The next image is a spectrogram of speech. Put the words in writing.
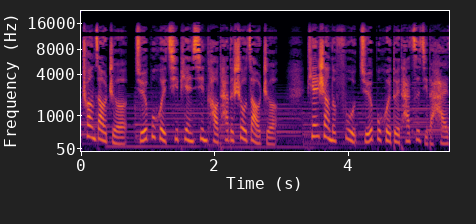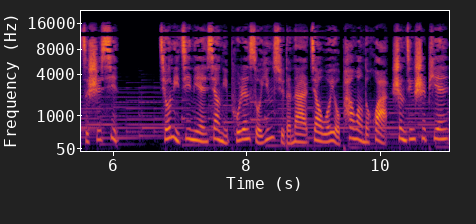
创造者绝不会欺骗信靠他的受造者，天上的父绝不会对他自己的孩子失信。求你纪念向你仆人所应许的那叫我有盼望的话。圣经诗篇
